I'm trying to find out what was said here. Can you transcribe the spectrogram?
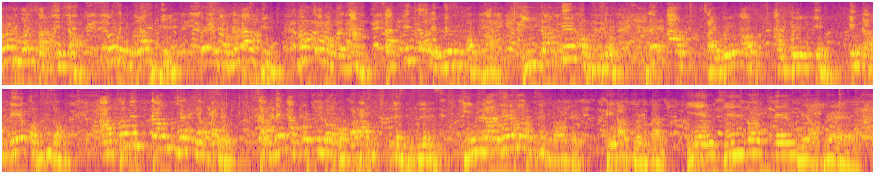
weapon shall hinder, no demon shall hinder, no secretarial spirit, no instrumental spirit, no God of the land shall hinder the blessing of her. In the name of Jesus, bless out by going out and going in. In the name of Jesus, our coming down here in our Bible shall make an open door for other blessings. In the name of Jesus, be thou glorified. In Jesus' name we are praying.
